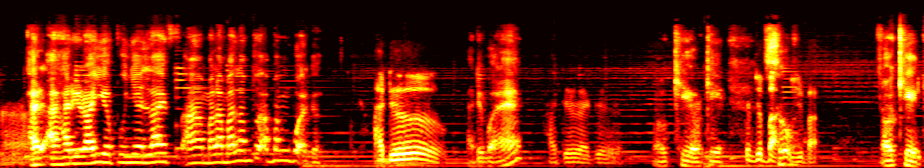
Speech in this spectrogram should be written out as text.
Uh, hari, hari raya punya live uh, malam-malam tu abang buat ke? Ada. Ada buat eh? Ada, ada. Okey, okey. Terjebak, so, terjebak. Okey.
